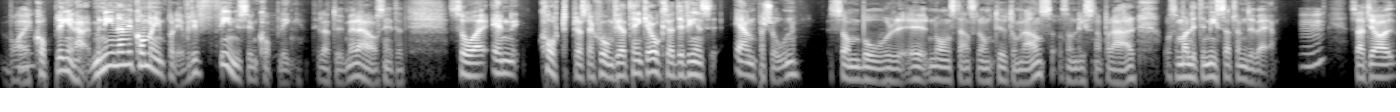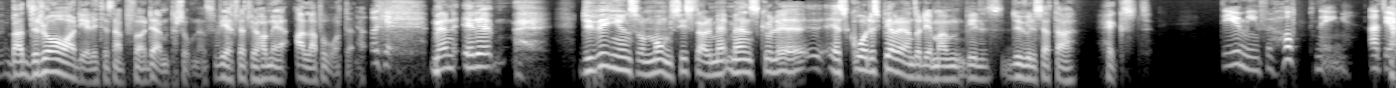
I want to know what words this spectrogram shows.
Vad är Mm. kopplingen här? Men innan vi kommer in på det, för det finns ju en koppling till att du är med det här avsnittet. Så en kort prestation, för jag tänker också att det finns en person som bor eh, någonstans långt utomlands och som lyssnar på det här och som har lite missat vem du är. Mm. Så att jag bara drar det lite snabbt för den personen, så vet vi att vi har med alla på båten. Okej. Men är det, du är ju en sån mångsysslare, men, men skulle, är skådespelare ändå det man vill, du vill sätta högst? Det är ju min förhoppning att jag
